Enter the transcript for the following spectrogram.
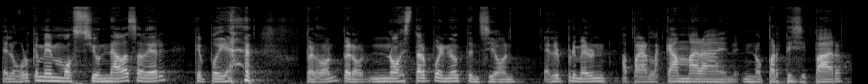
te lo juro que me emocionaba saber que podía, perdón, pero no estar poniendo atención. Era el primero en apagar la cámara, en no participar.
